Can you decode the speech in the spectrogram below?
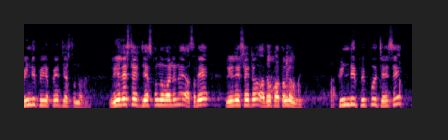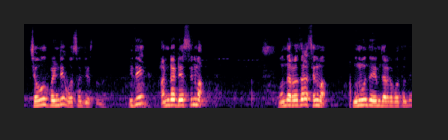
పిండి పి- పేరు చేస్తున్నారు. రియల్ ఎస్టేట్ చేసుకున్న వాళ్ళని అసలే రియల్ ఎస్టేట్ అధోపాతంలో ఉంది. పిండి పిప్పు చేసి చెవు పిండి వసూలు చేస్తున్నారు. ఇది హండ్రెడ్ డేస్ సినిమా వంద రోజుల సినిమా ముందు ముందు ఏం జరగబోతుంది?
